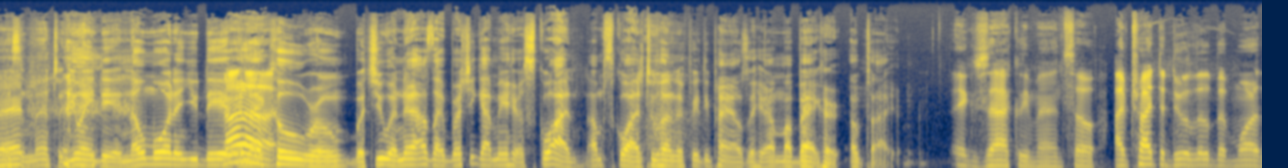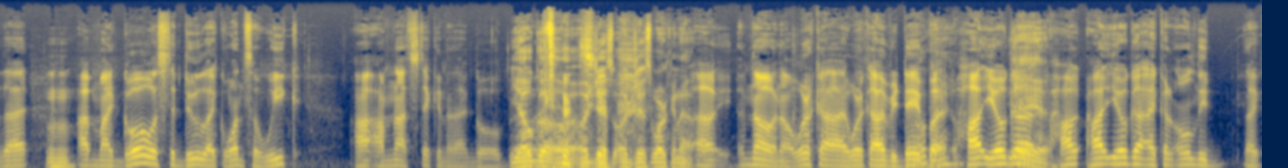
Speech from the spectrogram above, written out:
It's a mental. You ain't did no more than you did Nah, in nah. that cool room, but you in there. I was like, bro, she got me in here squatting. I'm squatting 250 pounds in here. My back hurt. I'm tired. Exactly, man. So I've tried to do a little bit more of that. hmm Uh, my goal was to do like once a week. I, I'm not sticking to that goal. bro. Yoga or, or just or just working out. Uh, no, no, workout. I work out every day, but hot yoga, Yeah, yeah. Hot, hot yoga, I can only like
